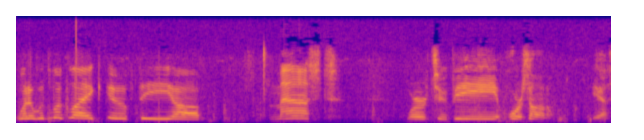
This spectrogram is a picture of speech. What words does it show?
what it would look like if the uh, mast were to be horizontal. Yes,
